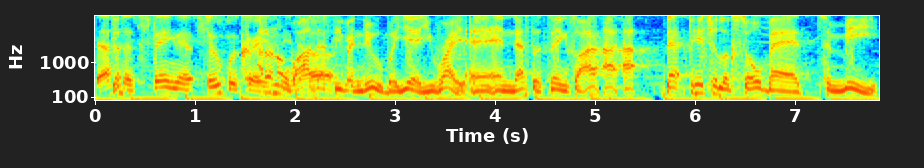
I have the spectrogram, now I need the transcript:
that's that's- the thing that's super crazy. I don't know why dog. that's even new, but yeah, you're right, and, and that's the thing. So I, I, I, that picture looks so bad to me.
